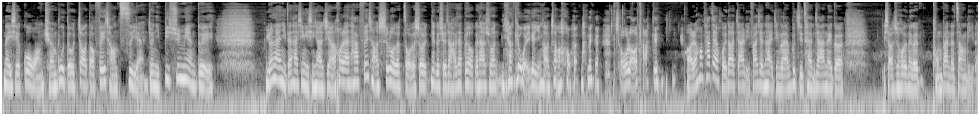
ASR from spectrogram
那些过往，全部都照到非常刺眼。就你必须面对。原来你在他心里形象是这样，后来他非常失落的走的时候，那个学长还在背后跟他说：“你要给我一个银行账号，我要把那个酬劳打给你。”啊，然后他再回到家里，发现他已经来不及参加那个小时候那个同伴的葬礼了。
